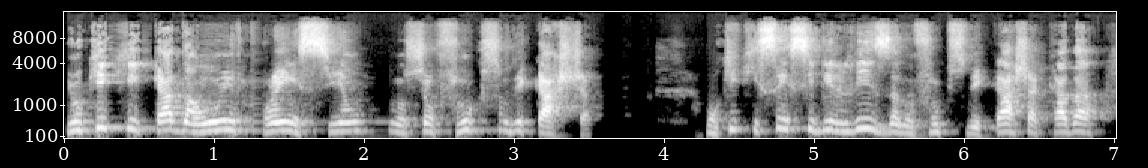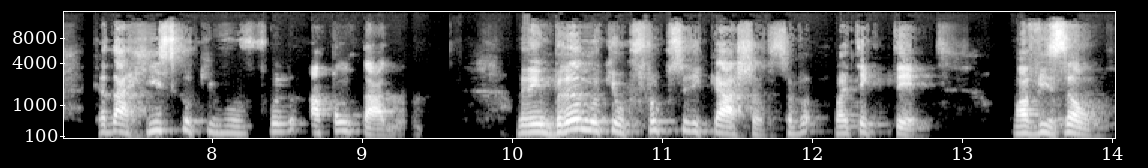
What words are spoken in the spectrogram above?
e o que que cada um influenciam no seu fluxo de caixa o que, que sensibiliza no fluxo de caixa cada, cada risco que for apontado. Lembrando que o fluxo de caixa você vai ter que ter uma visão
